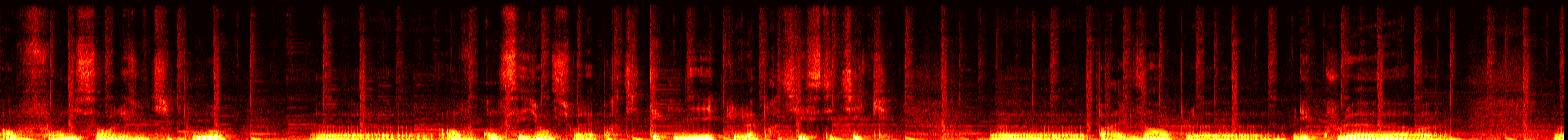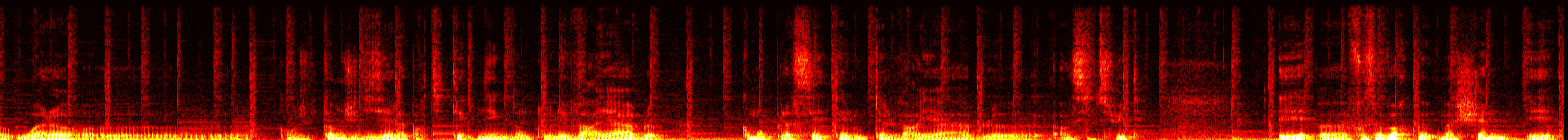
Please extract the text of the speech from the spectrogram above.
en vous fournissant les outils pour, en vous conseillant sur la partie technique, la partie esthétique, euh, par exemple euh, les couleurs, ou alors, comme je disais, la partie technique, donc les variables, comment placer telle ou telle variable, ainsi de suite. Et il faut savoir que ma chaîne est,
